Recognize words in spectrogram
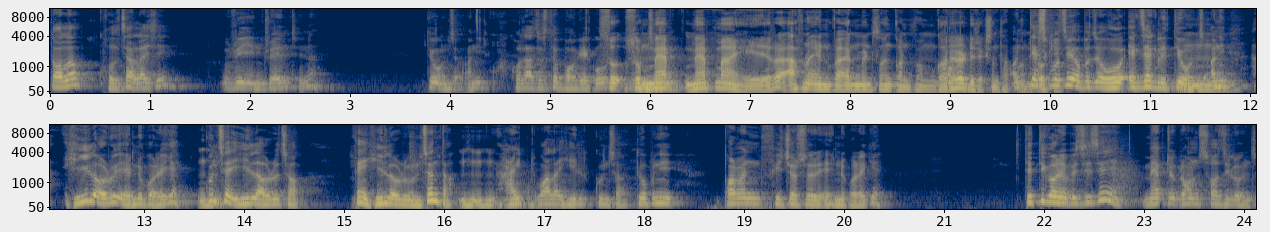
तल खोल्चालाई चाहिँ रिइन्ट्रेन्ट होइन त्यो हुन्छ। अनि खोला जस्तो बगेको सो सो म्याप म्यापमा हेरेर आफ्नो इन्भाइरोमेन्टसँग कन्फर्म गरेर डिरेक्सन थाहा अनि त्यसको चाहिँ अब हो एक्ज्याक्टली त्यो हुन्छ। अनि हिलहरू हेर्नु पऱ्यो क्या। कुन चाहिँ हिलहरू छ? त्यहाँ हिलहरू हुन्छ नि त। हाइटवाला हिल कुन छ? त्यो पनि पर्मानेन्ट फिचर्सहरू हेर्नु पऱ्यो कि त्यति गरेपछि चाहिँ म्याप टु ग्राउन्ड सजिलो हुन्छ।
